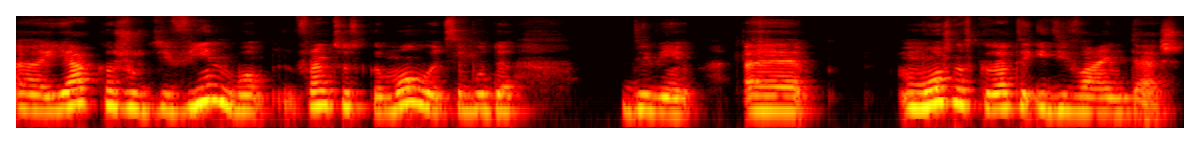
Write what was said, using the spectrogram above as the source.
Е, Я кажу Дівін, бо французькою мовою це буде Divin. Е, Можна сказати і Divine теж.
